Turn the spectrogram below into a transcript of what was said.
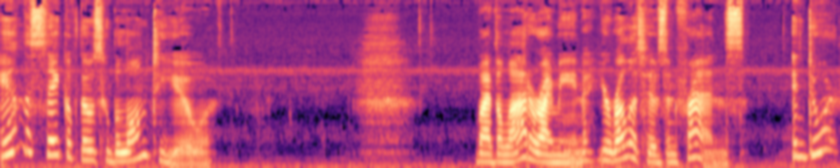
and the sake of those who belong to you. By the latter, I mean your relatives and friends. Endure.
